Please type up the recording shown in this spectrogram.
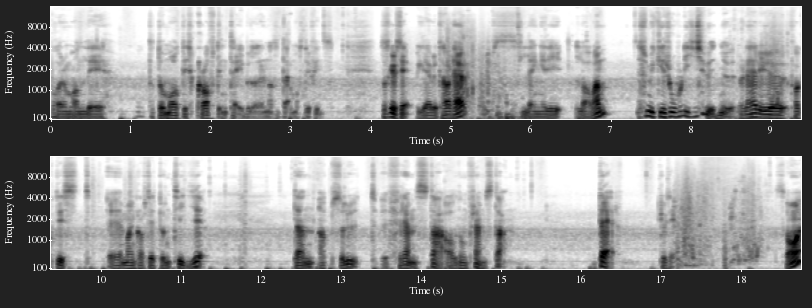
bara en vanlig automatisk crafting table eller något sånt där måste ju finnas. Så ska vi se, vi gräver ett hörn här. Slänger i lavan. Så mycket roligt ljud nu. Och det här är ju faktiskt eh, Minecraft 1.10. Den absolut främsta av de främsta. Där. Ska vi se. Så.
